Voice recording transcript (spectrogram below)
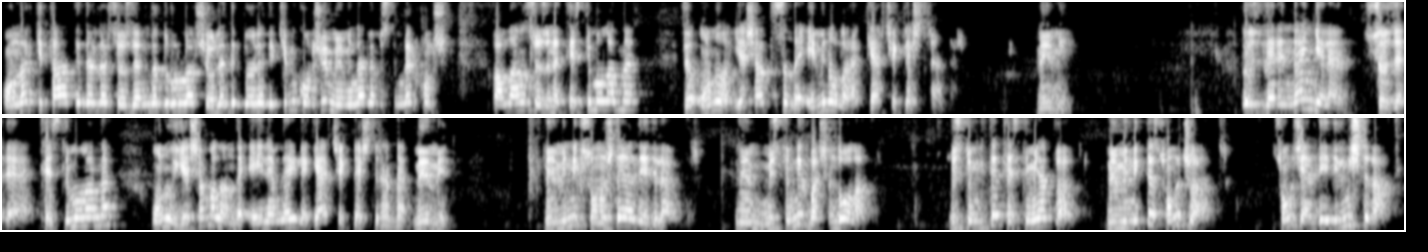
Onlar ki taat ederler, sözlerinde dururlar, şöyledir, böyledir. Kimi konuşuyor? Müminlerle Müslimleri konuşuyor. Allah'ın sözüne teslim olanlar ve onu yaşantısında emin olarak gerçekleştirenler. Mümin. Özlerinden gelen söze de teslim olanlar, onu yaşam alanında eylemleriyle gerçekleştirenler. Mümin. Müminlik sonuçta elde edilendir. Mü- Müslümlük başında olandır. Müslümlükte teslimiyet vardır. Müminlikte sonuç vardır. Sonuç elde edilmiştir artık.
